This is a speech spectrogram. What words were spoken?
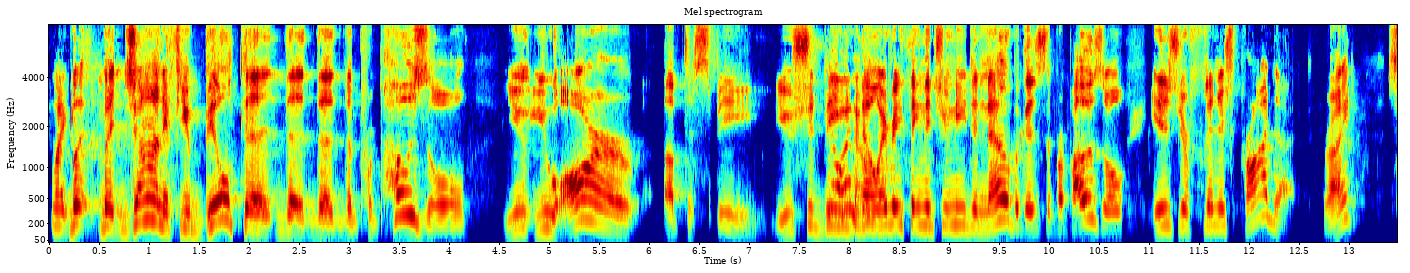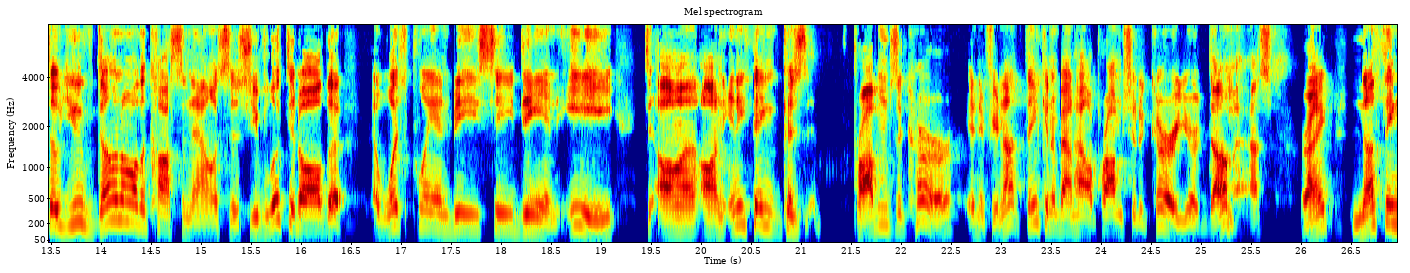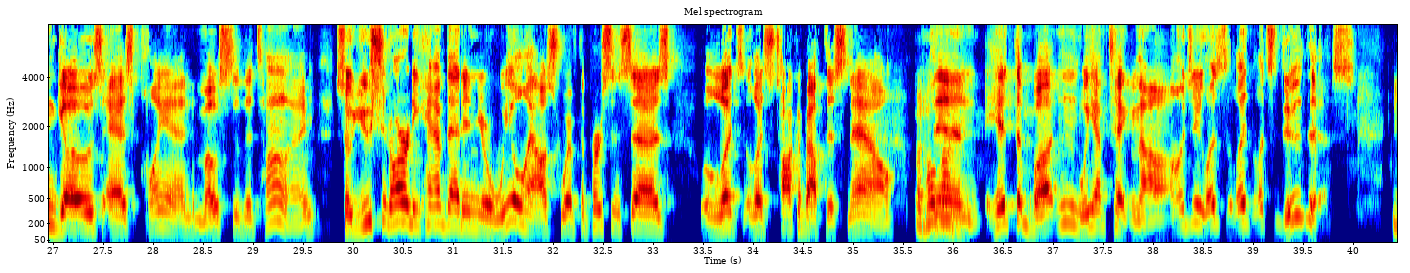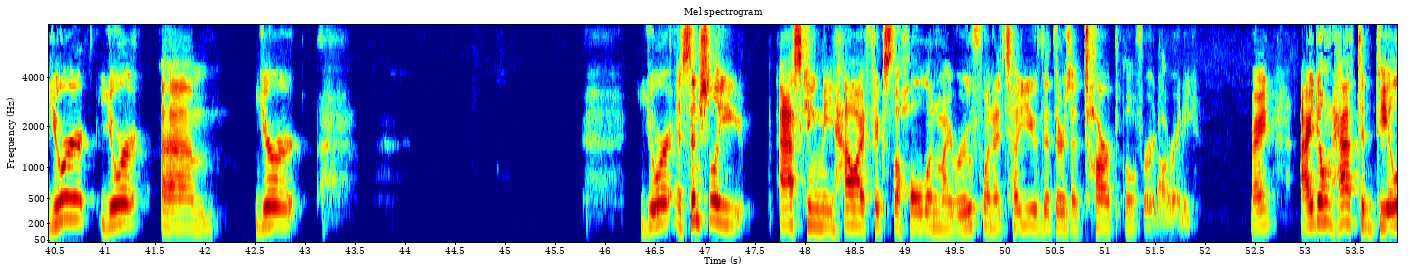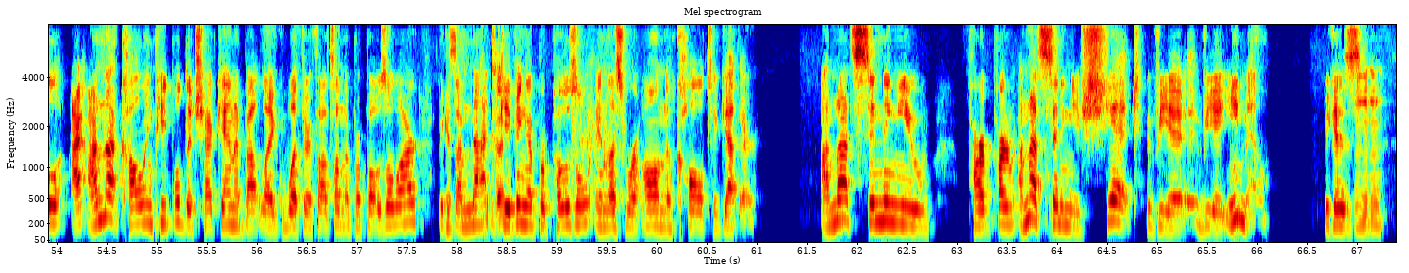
Like, but but John, if you built the the the the proposal, you you are up to speed. You should be no, know. know everything that you need to know because the proposal is your finished product right? So you've done all the cost analysis. You've looked at all the what's plan B, C, D, and E to, on, on anything because problems occur. And if you're not thinking about how a problem should occur, you're a dumbass, right? Nothing goes as planned most of the time. So you should already have that in your wheelhouse where if the person says, well, let's let's talk about this now. But then on. hit the button. We have technology. Let's let, let's do this. Your your um you're you're essentially asking me how I fix the hole in my roof when I tell you that there's a tarp over it already. Right. I don't have to deal. I, am not calling people to check in about like what their thoughts on the proposal are because I'm not okay. giving a proposal unless we're on the call together. I'm not sending you part part. I'm not sending you shit via via email because mm-hmm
